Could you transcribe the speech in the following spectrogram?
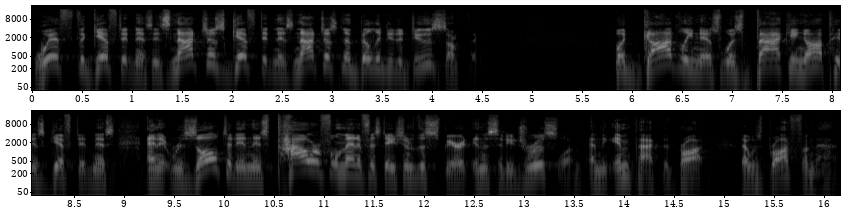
with the giftedness. It's not just giftedness, not just an ability to do something, but godliness was backing up his giftedness, and it resulted in this powerful manifestation of the Spirit in the city of Jerusalem and the impact that, brought, that was brought from that.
